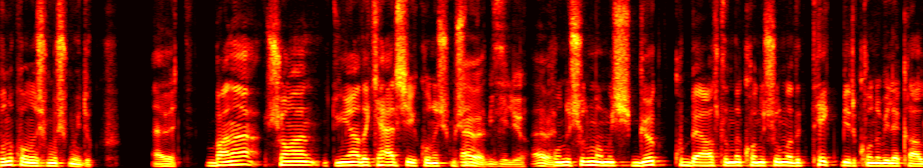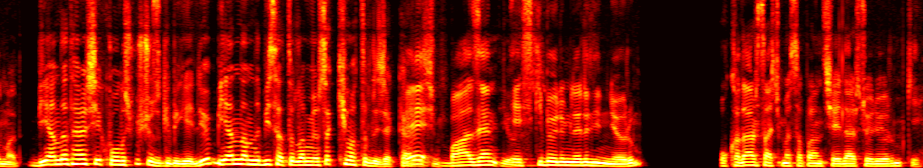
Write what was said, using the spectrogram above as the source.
Bunu konuşmuş muyduk? Evet. Bana şu an dünyadaki her şeyi konuşmuşuz Evet, gibi geliyor. evet. Konuşulmamış, gök kubbe altında konuşulmadık tek bir konu bile kalmadı. Bir yandan her şeyi konuşmuşuz gibi geliyor. Bir yandan da biz hatırlamıyorsak kim hatırlayacak kardeşim? Ve bazen diyoruz. eski bölümleri dinliyorum. O kadar saçma sapan şeyler söylüyorum ki.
